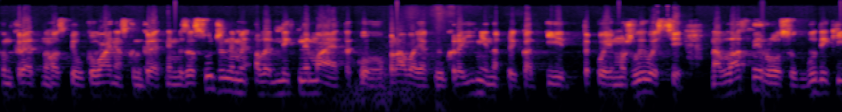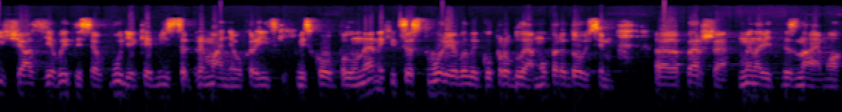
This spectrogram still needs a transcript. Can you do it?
конкретного спілкування з конкретними засудженими, але в них немає такого права, як в Україні, наприклад, і такої можливості на власний розсуд будь-який час з'явитися в будь-яке місце тримання українських військовополонених, і це створює велику проблему. Передовсім, е, перше, ми навіть не знаємо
